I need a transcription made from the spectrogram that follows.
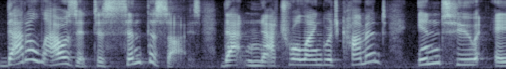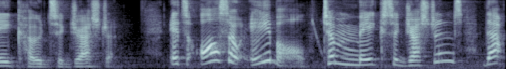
That allows it to synthesize that natural language comment into a code suggestion. It's also able to make suggestions that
